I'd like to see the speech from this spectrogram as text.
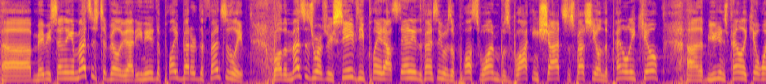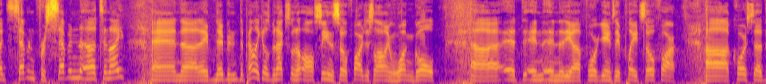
uh, maybe sending a message to Ville that he needed to play better defensively. Well, the message was received. He played outstanding defensively. Was a plus one. Was blocking shots, especially on the penalty kill. Uh, the Union's penalty kill went seven for seven uh, tonight, and uh, they've, they've, been the penalty kill's been excellent all season so far, just allowing one goal uh, at, in, in the four games they played so far. Of course, the,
